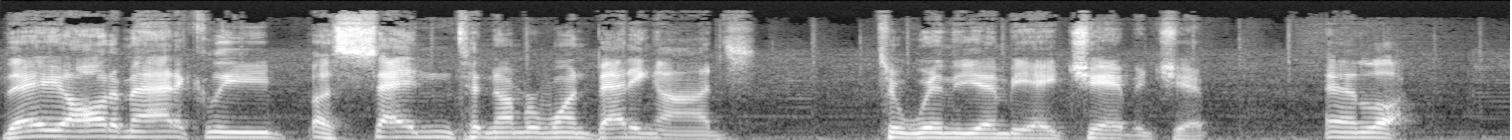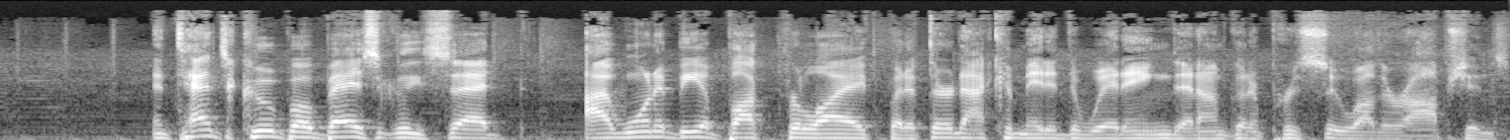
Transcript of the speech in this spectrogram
They automatically ascend to number one betting odds to win the NBA championship. And look, and Antetokounmpo basically said, I want to be a buck for life, but if they're not committed to winning, then I'm going to pursue other options.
